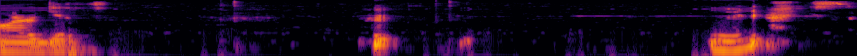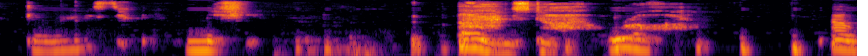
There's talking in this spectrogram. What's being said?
Argith. When I go on a mission. Burn style roar. Oh.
